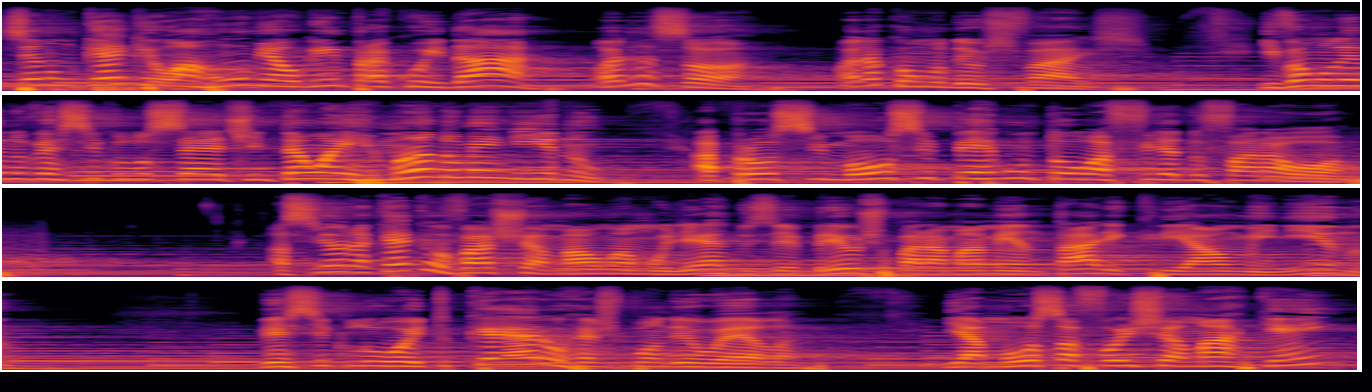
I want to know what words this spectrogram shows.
você não quer que eu arrume alguém para cuidar? Olha só, olha como Deus faz. E vamos ler no versículo 7. Então a irmã do menino aproximou-se e perguntou à filha do faraó: A senhora quer que eu vá chamar uma mulher dos hebreus para amamentar e criar um menino? Versículo 8: Quero, respondeu ela. E a moça foi chamar quem?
